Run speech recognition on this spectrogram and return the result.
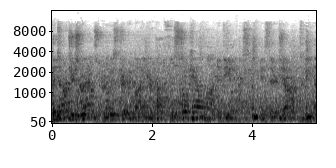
The Dodgers grounds crew is driven by your helpful SoCal Honda dealers. It's their job to be.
